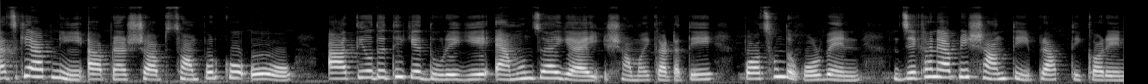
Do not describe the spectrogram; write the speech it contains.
আজকে আপনি আপনার সব সম্পর্ক ও আত্মীয়দের থেকে দূরে গিয়ে এমন জায়গায় সময় কাটাতে পছন্দ করবেন, যেখানে আপনি শান্তি প্রাপ্তি করেন।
